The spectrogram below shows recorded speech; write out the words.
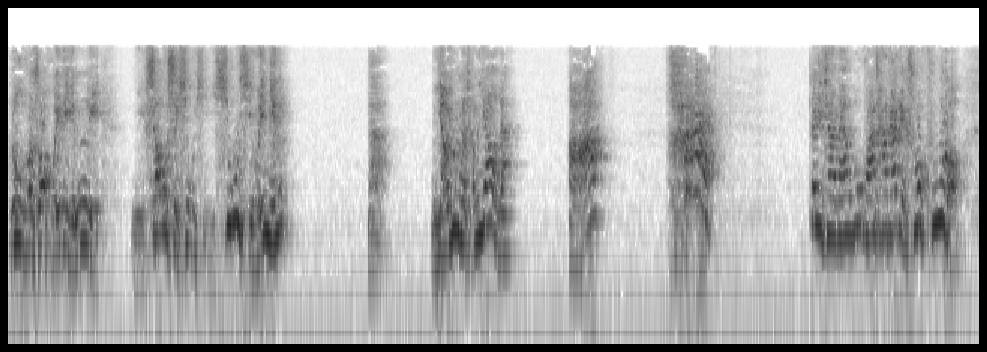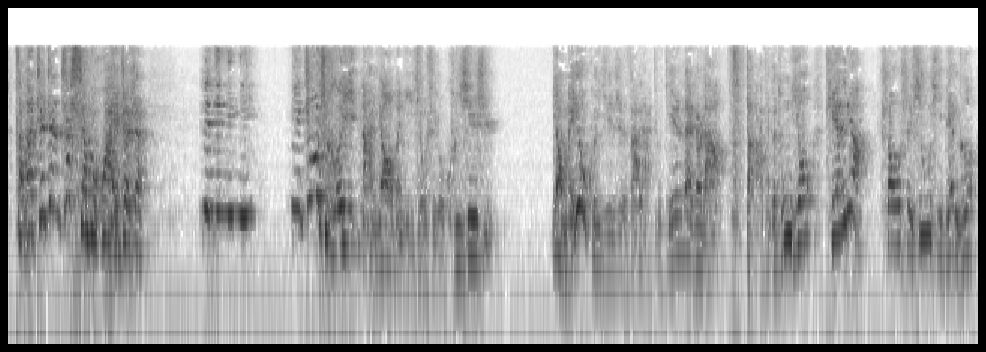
如果说回到营里，你稍事休息，休息为名啊，你要用了什么药呢？啊！嗨！这下把吴广差点给说哭了。怎么这这这什么话呀？这是？你你你你你这是何意？那要么你就是有亏心事。要没有亏心事，咱俩就接着在这打，打他个通宵。天亮稍事休息片刻，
